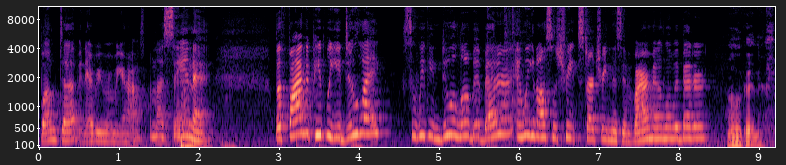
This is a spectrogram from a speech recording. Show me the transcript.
bunked up in every room in your house. I'm not saying that. But find the people you do like so we can do a little bit better and we can also treat start treating this environment a little bit better. Oh goodness.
